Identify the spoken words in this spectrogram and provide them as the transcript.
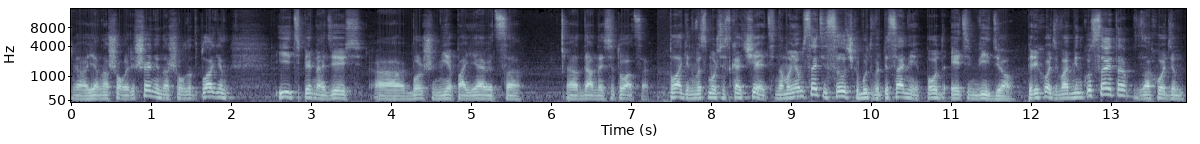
Я нашел решение, нашел этот плагин. И теперь, надеюсь, а, больше не появится а, данная ситуация. Плагин вы сможете скачать на моем сайте, ссылочка будет в описании под этим видео. Переходим в админку сайта, заходим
